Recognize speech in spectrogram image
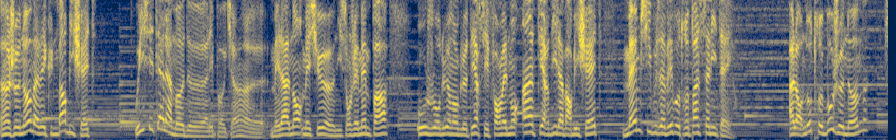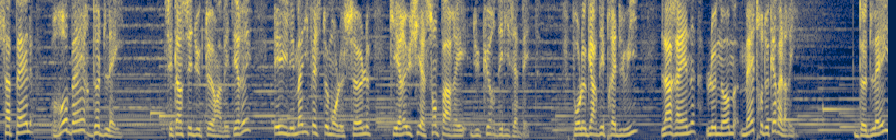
Un jeune homme avec une barbichette. Oui, c'était à la mode euh, à l'époque, hein, euh, mais là non, messieurs, euh, n'y songez même pas. Aujourd'hui en Angleterre, c'est formellement interdit la barbichette, même si vous avez votre passe sanitaire. Alors notre beau jeune homme s'appelle Robert Dudley. C'est un séducteur invétéré et il est manifestement le seul qui ait réussi à s'emparer du cœur d'Élisabeth. Pour le garder près de lui, la reine le nomme maître de cavalerie. Dudley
